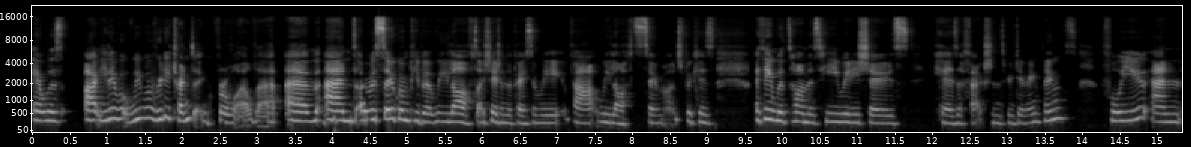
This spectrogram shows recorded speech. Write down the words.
it was uh, you know what? We were really trending for a while there, um, and I was so grumpy, but we laughed. I showed him the post, and we uh, we laughed so much because I think with Thomas, he really shows his affection through doing things for you, and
